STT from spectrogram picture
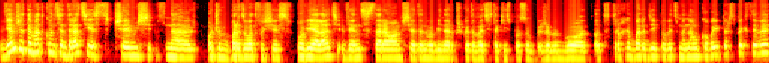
Wiem, że temat koncentracji jest czymś, na, o czym bardzo łatwo się spowielać, więc starałam się ten webinar przygotować w taki sposób, żeby było od trochę bardziej powiedzmy naukowej perspektywy,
